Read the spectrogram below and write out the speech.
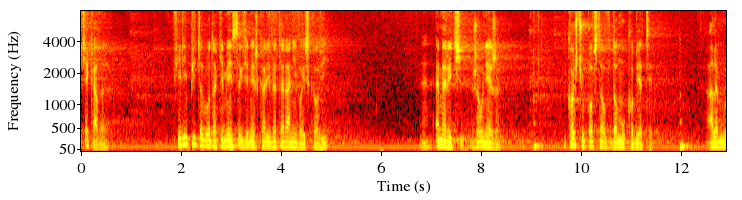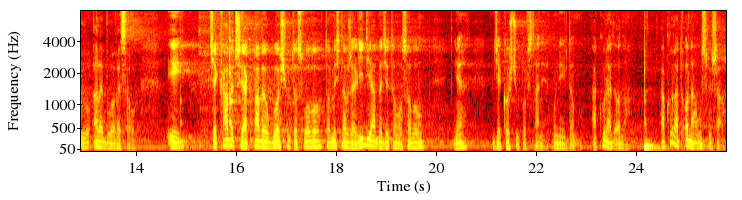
ciekawe. Filipi to było takie miejsce, gdzie mieszkali weterani wojskowi, emeryci, żołnierze. I kościół powstał w domu kobiety, ale, mu, ale było wesoło. I ciekawe, czy jak Paweł głosił to słowo, to myślał, że Lidia będzie tą osobą, nie? gdzie kościół powstanie u niej w domu. Akurat ona. Akurat ona usłyszała.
